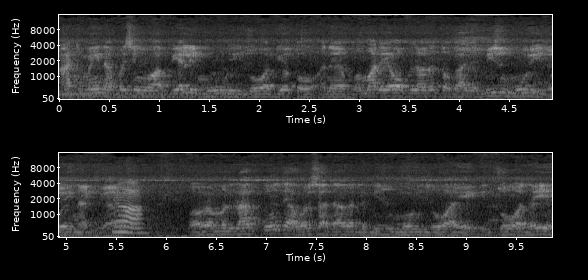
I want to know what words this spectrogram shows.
આઠ મહિના પછી હું આ પહેલી મૂવી જોવા ગયો તો અને અમારે એવો પ્લાન હતો કે આજે બીજું મૂવી જોઈ નાખ્યું. હવે મને લાગતું નથી આ વરસાદ આવે એટલે બીજું મૂવી જોવા એક જોવા જઈએ.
